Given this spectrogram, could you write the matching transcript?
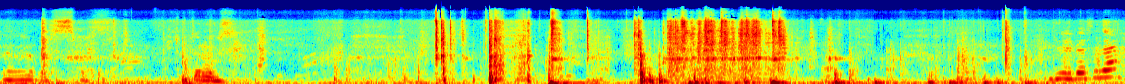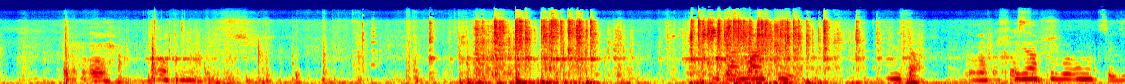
Kenara bas bas. Tutar olsun. Tepesine. Ah. Altına. Misal. Biraz bu umut sedi.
